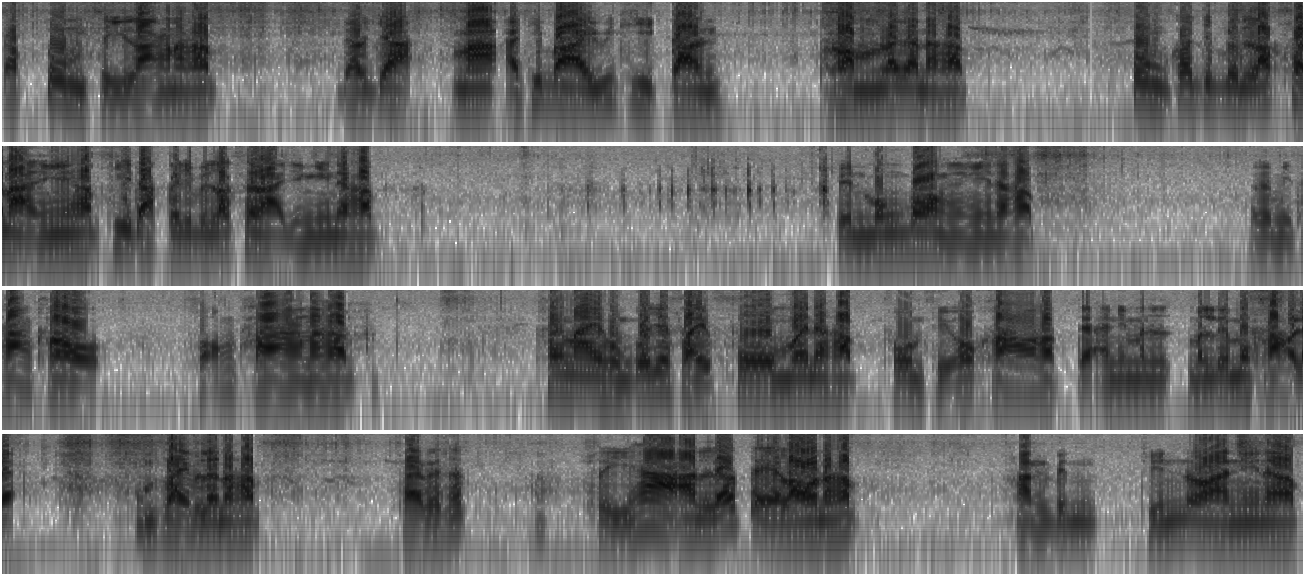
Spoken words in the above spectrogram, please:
กับตุ้มสีหลังนะครับ เดี๋ยวจะมาอธิบายวิธีการทำแล้วกันนะครับ ตุ้มก็จะเป็นลักษณะอย่างนี้ครับ ที่ดักก็จะเป็นลักษณะอย่างนี้นะครับ เป็นบ้องๆอย่างนี้นะครับจะมีทางเข้าสองทางนะครับ ข้างในผมก็จะใส่โฟมไว้นะครับ โฟมสีขาวๆครับ แต่อันนี้มันมันเริ่มไม่ขาวแล้ว ผมใส่ไปแล้วนะครับ ใส่ไปสักสี่ห้าอันแล้วแต่เรานะครับ หั่นเป็นชิ้นประมาณนี้นะครับ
